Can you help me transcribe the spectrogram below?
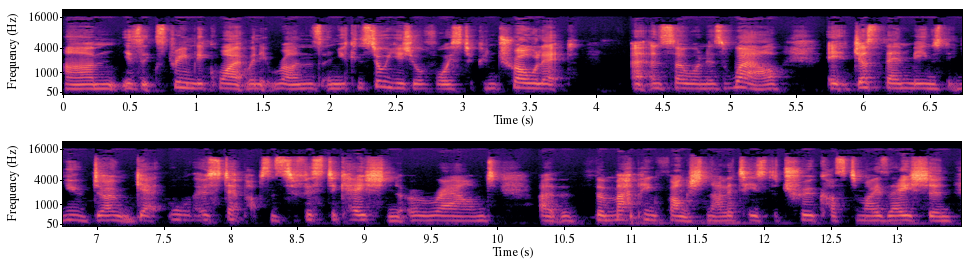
um, is extremely quiet when it runs and you can still use your voice to control it and so on as well. It just then means that you don't get all those step ups and sophistication around uh, the, the, mapping functionalities, the true customization,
